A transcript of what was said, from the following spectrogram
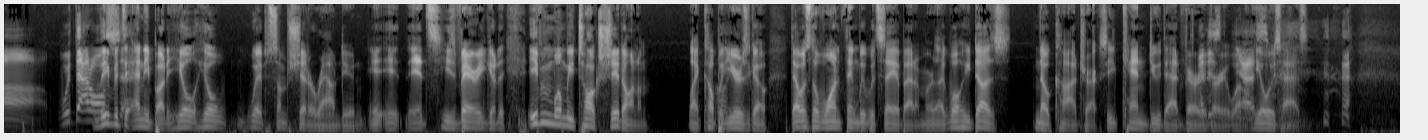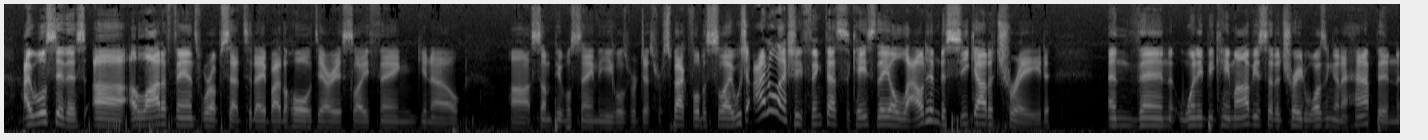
Uh, with that all Leave it to anybody. He'll he'll whip some shit around, dude. It, it, it's he's very good. Even when we talk shit on him, like a couple Oh, years ago, that was the one thing we would say about him. We're like, well, he does no contracts. He can do that very is- very well. yes. He always has. I will say this: uh, a lot of fans were upset today by the whole Darius Slay thing. You know, uh, some people saying the Eagles were disrespectful to Slay, which I don't actually think that's the case. They allowed him to seek out a trade, and then when it became obvious that a trade wasn't going to happen,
